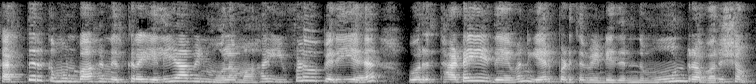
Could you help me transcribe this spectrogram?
கர்த்தருக்கு முன்பாக நிற்கிற எலியாவின் மூலமாக இவ்வளவு பெரிய ஒரு தடையை தேவன் ஏற்படுத்த வேண்டியது. இருந்து மூன்றரை வருஷம்.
